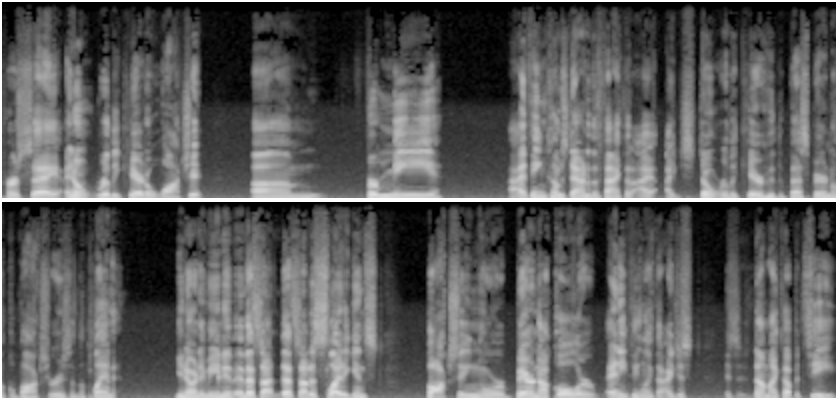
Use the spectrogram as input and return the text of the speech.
per se. I don't really care to watch it. Um, for me, I think it comes down to the fact that I, I just don't really care who the best bare knuckle boxer is on the planet. You know what I mean? And, and that's not that's not a slight against boxing or bare knuckle or anything like that. I just it's not my cup of tea.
